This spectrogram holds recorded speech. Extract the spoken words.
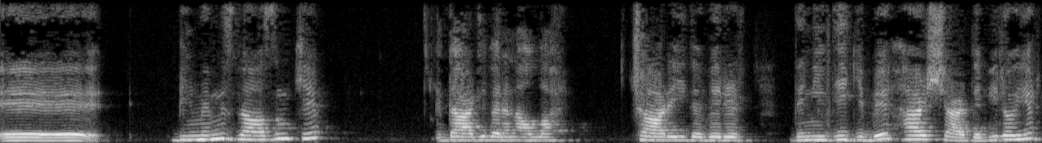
Ee, bilmemiz lazım ki derdi veren Allah çareyi de verir denildiği gibi her şerde bir hayır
